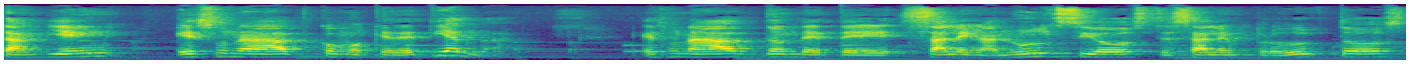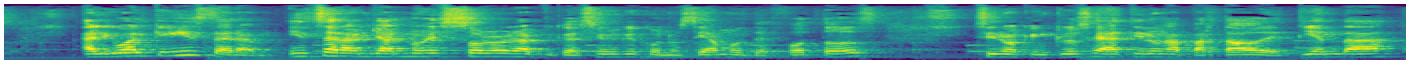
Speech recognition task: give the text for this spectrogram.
también es una app como que de tienda. Es una app donde te salen anuncios, te salen productos, al igual que Instagram. Instagram ya no es solo la aplicación que conocíamos de fotos, sino que incluso ya tiene un apartado de tienda.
